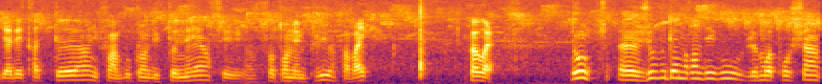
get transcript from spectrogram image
il y a des tracteurs, il faut un boucan du tonnerre, on s'entend même plus, enfin bref. Enfin voilà. Donc, euh, je vous donne rendez-vous le mois prochain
